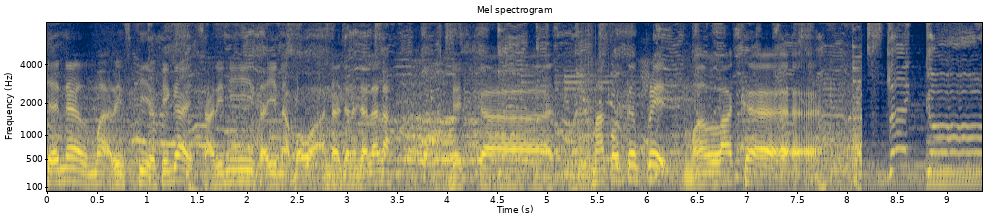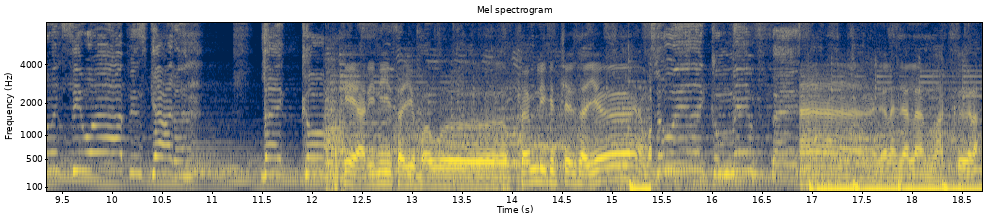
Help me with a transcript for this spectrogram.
channel Mak Rizky. Okay guys, hari ni saya nak bawa anda jalan-jalan lah Dekat Mahkota Parade, Melaka. Okay, hari ni saya bawa family kecil saya Ah, jalan-jalan Melaka lah.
